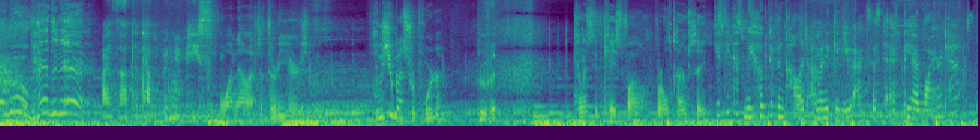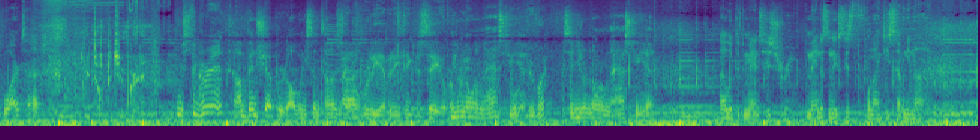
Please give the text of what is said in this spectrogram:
Don't move! Hands in the air! I thought that that would bring me peace. Why now after 30 years? Who's your best reporter? Prove it. Can I see the case file for old time's sake? You think because we hooked up in college, I'm going to give you access to FBI wiretaps? Wiretaps? You're talking to Jim Grant? Mr. Grant, I'm Ben Shepard, Albany Sun-Times. I don't really have anything to say over here. You don't know what I'm gonna ask you yet. What? I said you don't know what I'm gonna ask you yet. I look at the man's history. The man doesn't exist before 1979.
